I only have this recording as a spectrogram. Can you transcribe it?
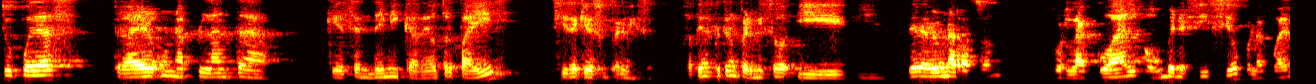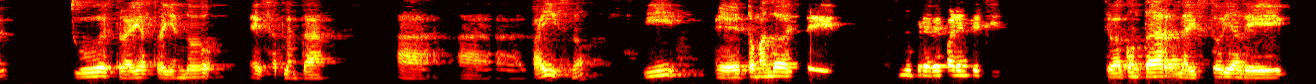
tú puedas traer una planta que es endémica de otro país, sí requieres un permiso. O sea, tienes que tener un permiso y, debe haber una razón por la cual, o un beneficio por la cual tú estarías trayendo esa planta al país, ¿no? Y eh, tomando este, haciendo un breve paréntesis, te va a contar la historia de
